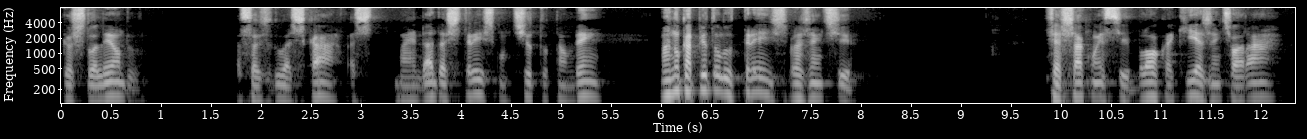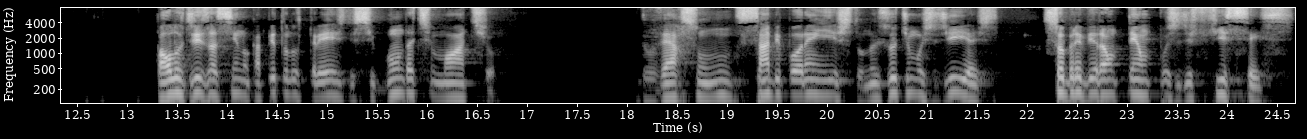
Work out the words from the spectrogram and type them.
que eu estou lendo essas duas cartas, na verdade as três com Tito também, mas no capítulo 3, para a gente fechar com esse bloco aqui, a gente orar, Paulo diz assim no capítulo 3 de 2 Timóteo, do verso 1: Sabe, porém, isto: nos últimos dias sobrevirão tempos difíceis,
